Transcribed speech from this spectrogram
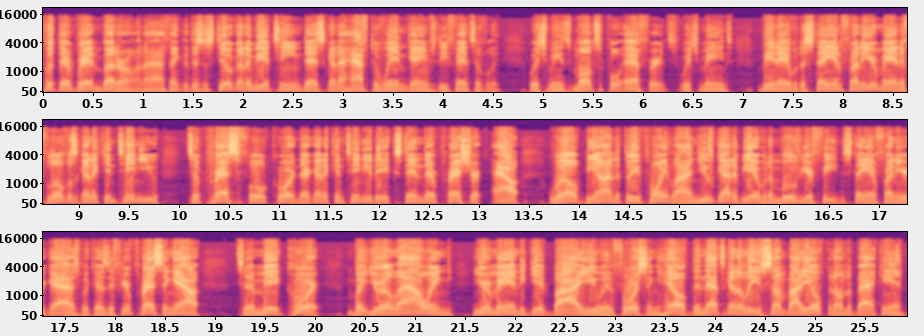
put their bread and butter on. I think that this is still going to be a team that's going to have to win games defensively, which means multiple efforts, which means being able to stay in front of your man. If Louisville's going to continue to press full court, they're going to continue to extend their pressure out well beyond the three point line. You've got to be able to move your feet and stay in front of your guys because if you're pressing out to mid court, but you're allowing your man to get by you and forcing help, then that's going to leave somebody open on the back end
